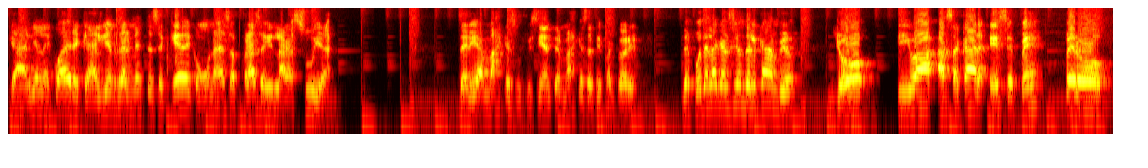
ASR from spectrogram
que a alguien le cuadre, que alguien realmente se quede con una de esas frases y la haga suya, sería más que suficiente, más que satisfactorio. Después de la canción del cambio, yo iba a sacar SP, pero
